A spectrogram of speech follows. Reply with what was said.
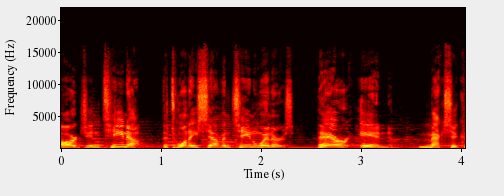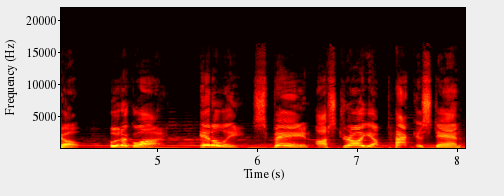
Argentina, the 2017 winners. They're in Mexico, Uruguay, Italy, Spain, Australia, Pakistan,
